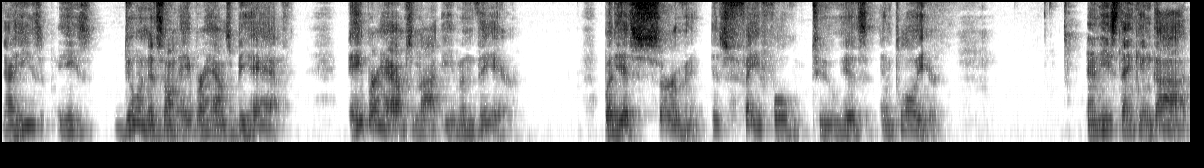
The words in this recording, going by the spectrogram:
Now he's he's doing this on abraham's behalf Abraham's not even there, but his servant is faithful to his employer. And he's thanking God.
